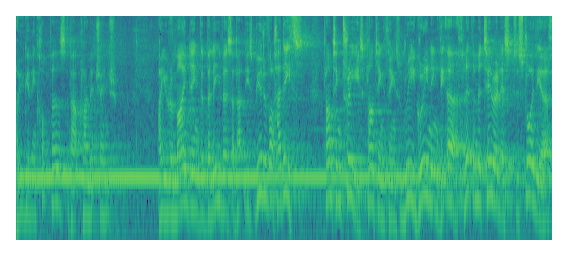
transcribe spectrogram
are you giving khutbahs about climate change? Are you reminding the believers about these beautiful hadiths? Planting trees, planting things, re-greening the earth. Let the materialists destroy the earth.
